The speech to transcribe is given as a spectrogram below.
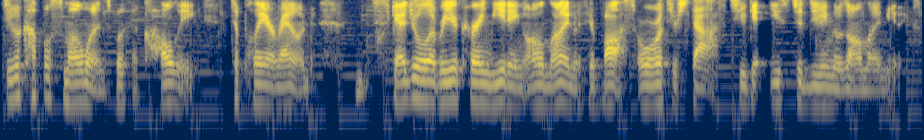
Do a couple small ones with a colleague to play around. Schedule a reoccurring meeting online with your boss or with your staff to get used to doing those online meetings.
